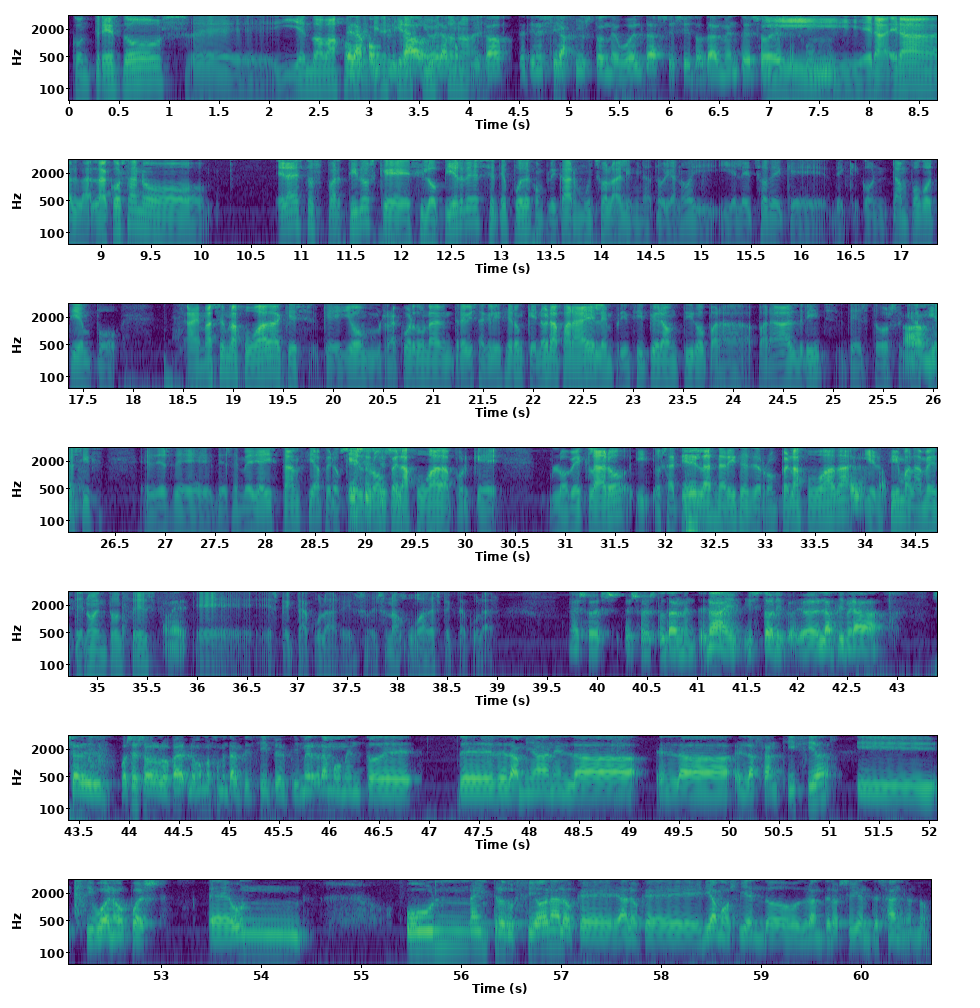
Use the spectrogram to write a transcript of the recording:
Con 3-2, eh, yendo abajo, Era te tienes que ir a Houston. a-. Te tienes sí. que ir a Houston de vuelta, sí, sí, totalmente. Eso es, es un... Y era, era la, la cosa no... Era de estos partidos que si lo pierdes se te puede complicar mucho la eliminatoria, ¿no? Y, y el hecho de que, de que con tan poco tiempo... Además en una jugada que, es, que yo recuerdo una entrevista que le hicieron que no era para él, en principio era un tiro para, para Aldrich, de estos que Ah, hacía así eh, desde, desde media distancia, pero que Sí, él sí, rompe sí. la jugada porque lo ve claro, y, o sea, tiene las narices de romper la jugada y encima la mete, ¿no? Entonces, eh, espectacular, es, es una jugada espectacular. Eso es, eso es totalmente. Nada, histórico. Yo, la primera. Pues eso, lo, que- lo que hemos comentado al principio, el primer gran momento de, de, de Damián en la, en la, en la franquicia. Y, y bueno, pues eh, un, una introducción a lo que a lo que iríamos viendo durante los siguientes años, ¿no?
